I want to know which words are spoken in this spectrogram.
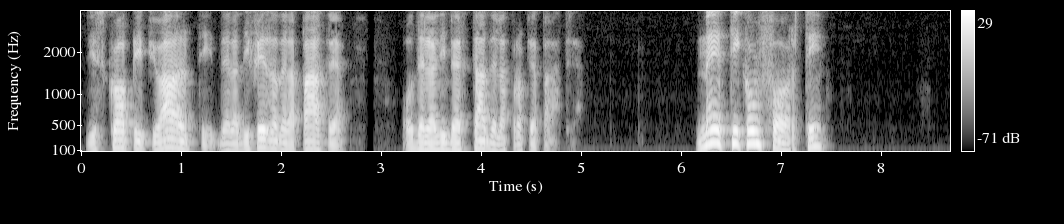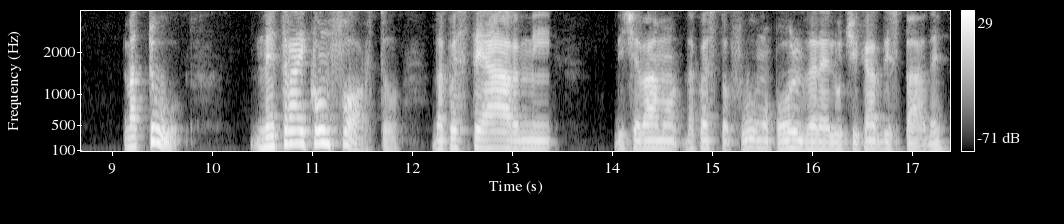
gli scopi più alti della difesa della patria o della libertà della propria patria. Né ti conforti? Ma tu ne trai conforto da queste armi, dicevamo, da questo fumo, polvere, luccicar di spade?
